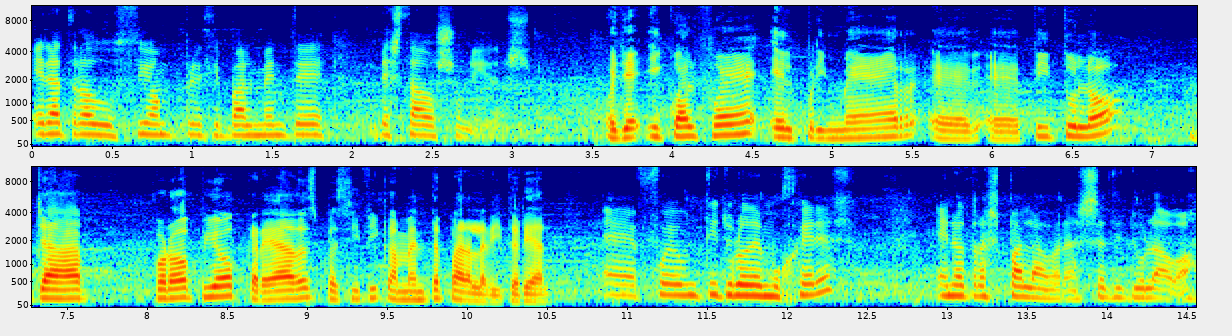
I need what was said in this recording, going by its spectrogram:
era traducción principalmente de Estados Unidos. Oye, ¿y cuál fue el primer eh, eh, título ya propio creado específicamente para la editorial? fue un título de mujeres, en otras palabras se titulaba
